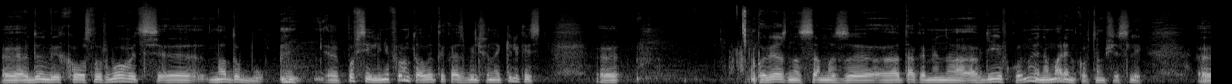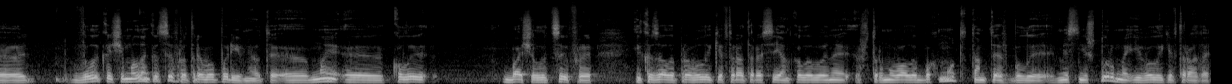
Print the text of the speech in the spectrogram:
один військовослужбовець е, на добу Е, по всій лінії фронту, але така збільшена кількість е, пов'язана саме з е, атаками на Авдіївку, ну і на Мар'їнку в тому числі. Е, Велика чи маленька цифра треба порівнювати. Е, Ми, е, коли бачили цифри і казали про великі втрати росіян, коли вони штурмували Бахмут, там теж були м'ясні штурми і великі втрати.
